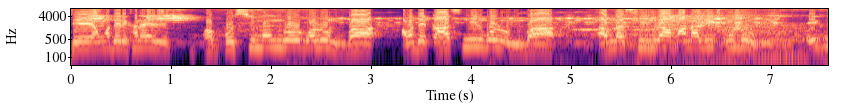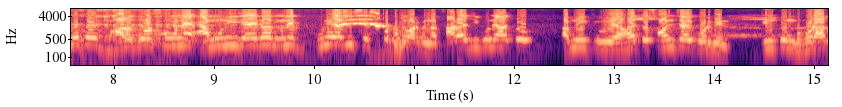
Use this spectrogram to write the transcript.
যে আমাদের এখানে পশ্চিমবঙ্গ বলুন বা আমাদের কাশ্মীর বলুন বা আপনার সিমলা, মানালি, কুলু এইগুলো তো ভারতবর্ষ মানে এমনই জায়গা মানে ঘুরে আপনি শেষ করতে পারবেন না। সারা জীবনে হয়তো আপনি হয়তো সঞ্চয় করবেন, কিন্তু ঘোরার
